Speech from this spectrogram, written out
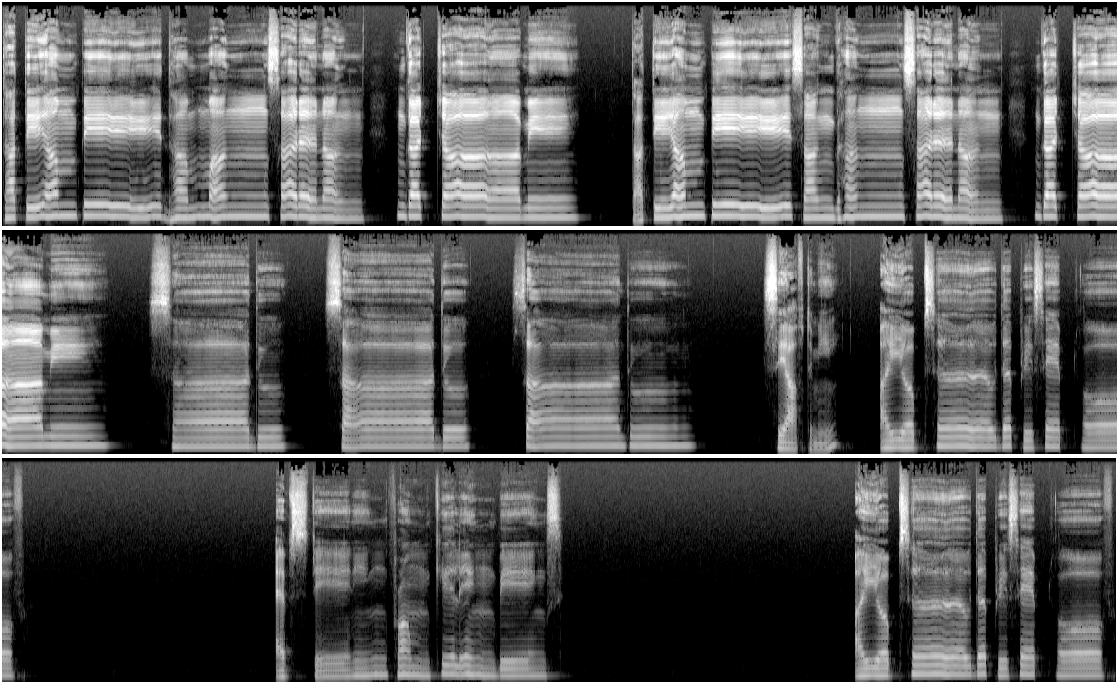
තතියම්පි ධම්මං සරණං ගච්ඡාමි. තතියම්පි සංඝං සරණං ගච්ඡාමි. සාදු සාදු සාදු. Say after me, I observe the precept of abstaining from killing beings. I observe the precept of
